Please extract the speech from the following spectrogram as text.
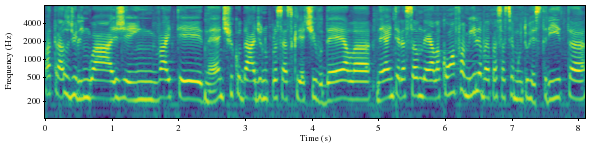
atraso de linguagem, vai ter, né, dificuldade no processo criativo dela, né, a interação dela com a família vai passar a ser muito restrita,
